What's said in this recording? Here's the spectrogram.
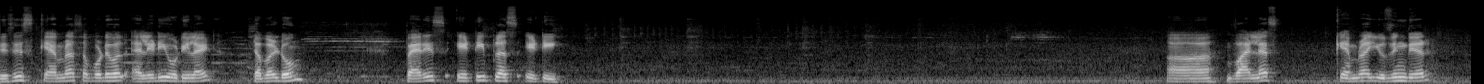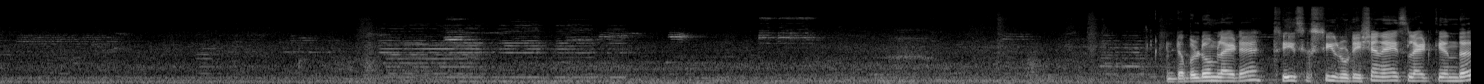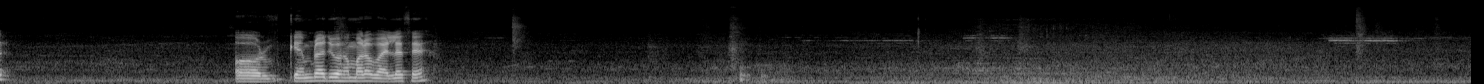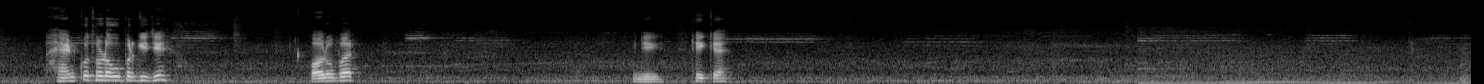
This is camera supportable L E D light double dome Paris 80 plus 80 wireless camera using there double dome light है 360 rotation है इस light के अंदर. और camera जो हमारा वायरलेस है। हैंड को थोड़ा ऊपर कीजिए। और ऊपर। जी, ठीक है।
